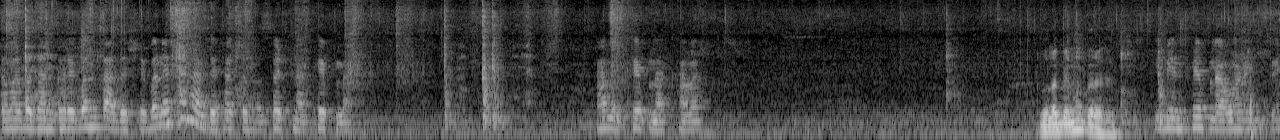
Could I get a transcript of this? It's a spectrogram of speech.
તમારા બધાને ઘરે બનતા હશે. બને છે ને આજે હાથના શર્ટના થેપલા? હાલો થેપલા ખાવા. ઓલા બેન શું કરે છે? એ બેન થેપલા વણે છે.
